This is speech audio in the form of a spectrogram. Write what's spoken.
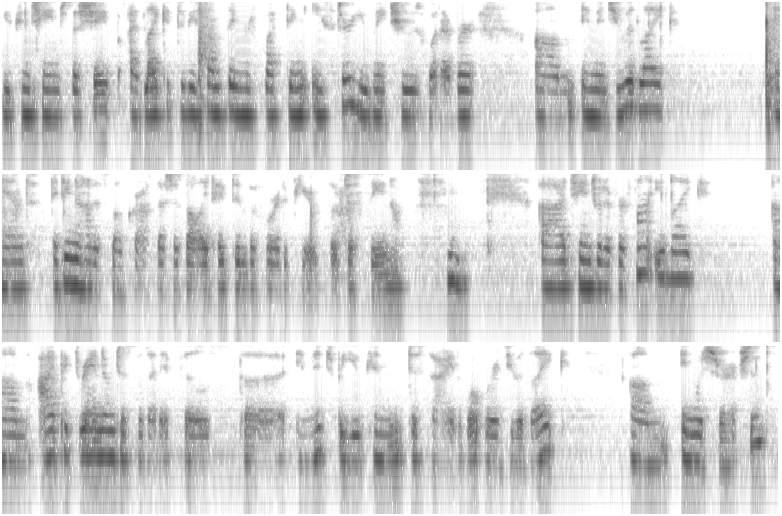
You can change the shape. I'd like it to be something reflecting Easter. You may choose whatever um, image you would like. And I do know how to spell cross. That's just all I typed in before it appeared, so just so you know. uh, change whatever font you like. Um, I picked random just so that it fills the image, but you can decide what words you would like um, in which directions.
